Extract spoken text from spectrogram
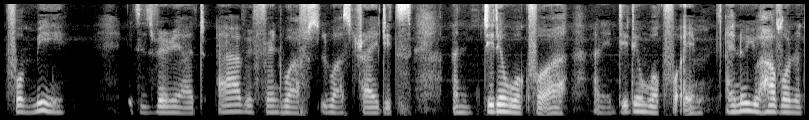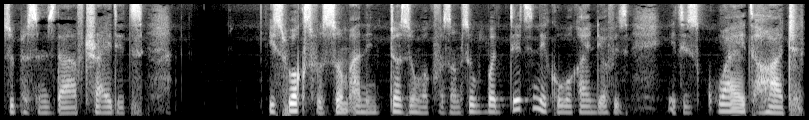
For me, it is very hard. I have a friend who has, who has tried it and it didn't work for her and it didn't work for him. I know you have one or two persons that have tried it. It works for some and it doesn't work for some. So, but dating a coworker in the office, it is quite hard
